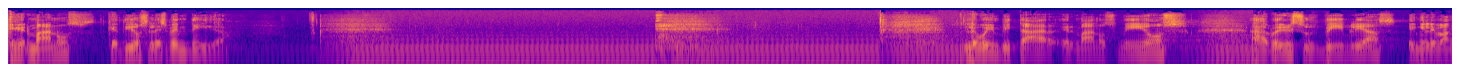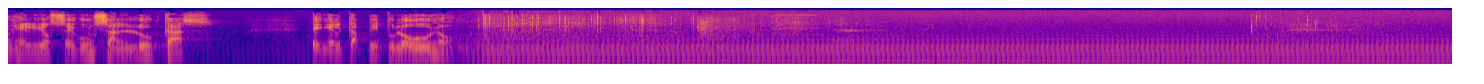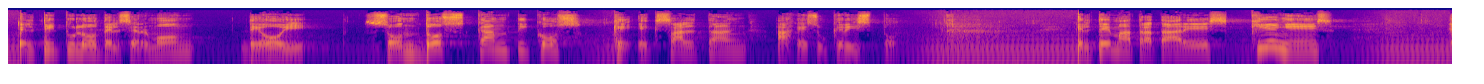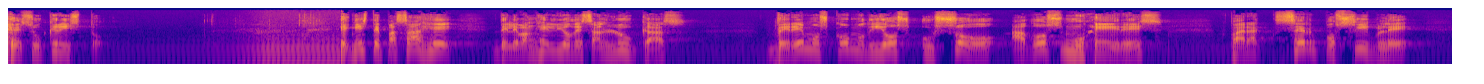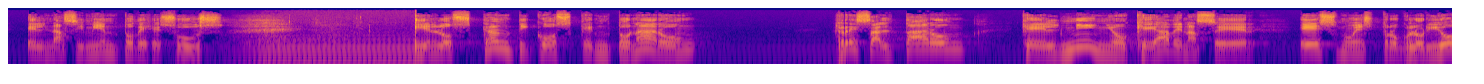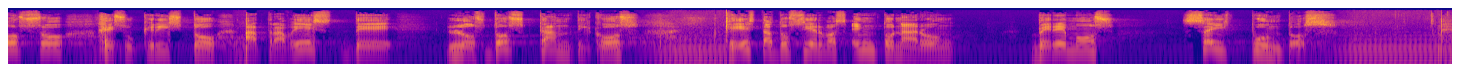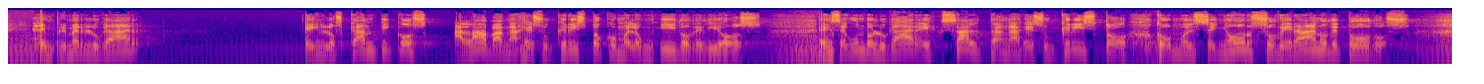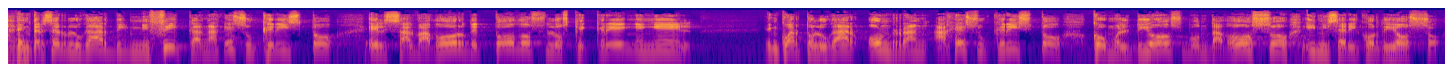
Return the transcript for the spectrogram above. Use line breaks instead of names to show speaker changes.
Bien, hermanos, que Dios les bendiga. Le voy a invitar, hermanos míos, a abrir sus Biblias en el Evangelio según San Lucas, en el capítulo 1. El título del sermón de hoy son dos cánticos que exaltan a Jesucristo. El tema a tratar es ¿quién es Jesucristo? En este pasaje del Evangelio de San Lucas veremos cómo Dios usó a dos mujeres para ser posible el nacimiento de Jesús. Y en los cánticos que entonaron, resaltaron que el niño que ha de nacer es nuestro glorioso Jesucristo a través de los dos cánticos que estas dos siervas entonaron, veremos seis puntos. En primer lugar, en los cánticos alaban a Jesucristo como el ungido de Dios. En segundo lugar, exaltan a Jesucristo como el Señor soberano de todos. En tercer lugar, dignifican a Jesucristo, el Salvador de todos los que creen en Él. En cuarto lugar, honran a Jesucristo como el Dios bondadoso y misericordioso.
